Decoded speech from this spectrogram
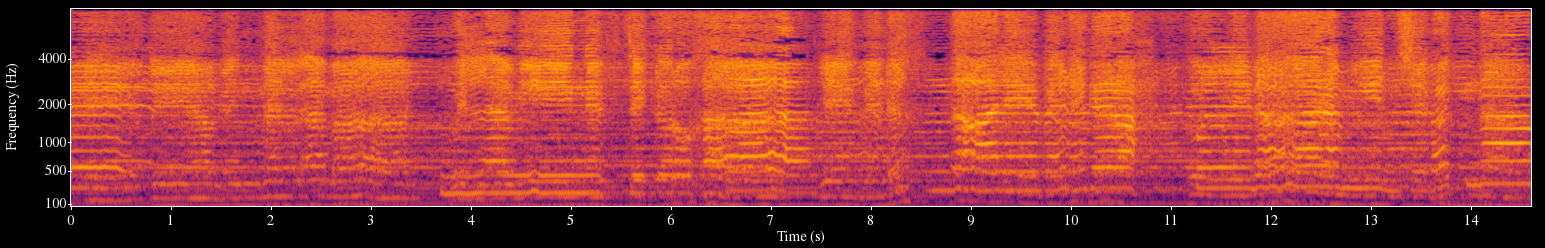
يضيع منا الأمان والأمين نفتكره خان ليه بنخدع ليه بنجرح كلنا رمين شبكنا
